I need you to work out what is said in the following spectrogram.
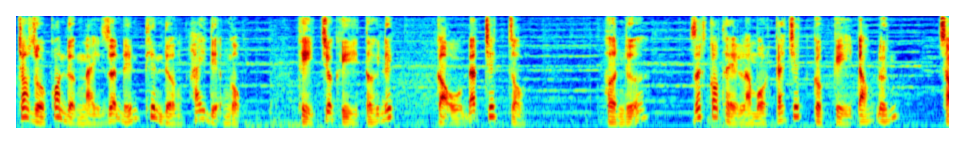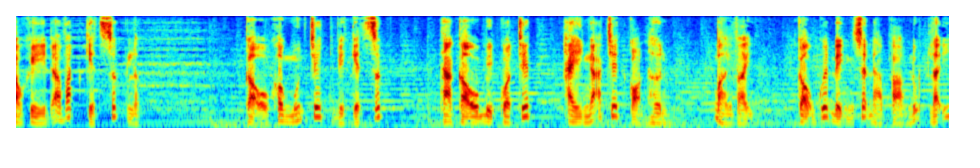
cho dù con đường này dẫn đến thiên đường hay địa ngục, thì trước khi tới đích, cậu đã chết rồi. Hơn nữa, rất có thể là một cái chết cực kỳ đau đớn sau khi đã vắt kiệt sức lực. Cậu không muốn chết vì kiệt sức, thà cậu bị quật chết hay ngã chết còn hơn. Bởi vậy, cậu quyết định sẽ đạp vào nút lẫy,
